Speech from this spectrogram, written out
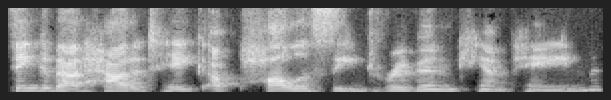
think about how to take a policy driven campaign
